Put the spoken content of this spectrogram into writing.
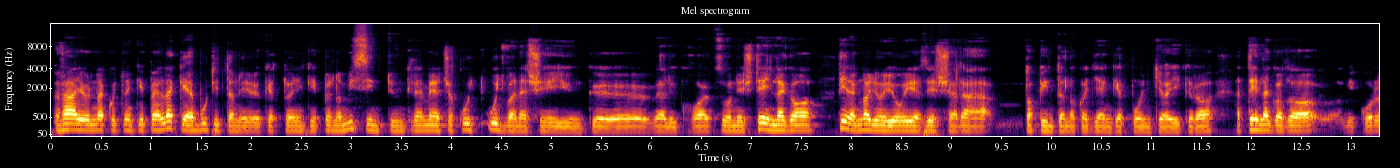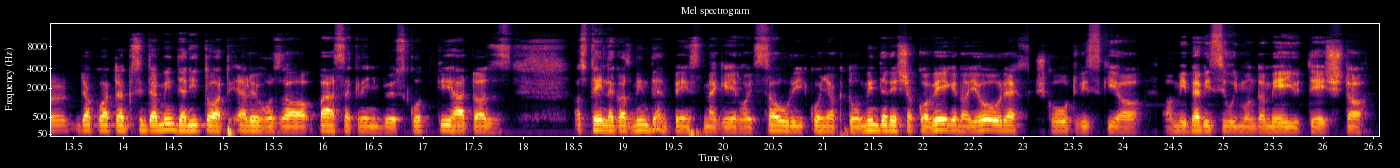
Rájönnek, hogy tulajdonképpen le kell butítani őket tulajdonképpen a mi szintünkre, mert csak úgy, úgy van esélyünk velük harcolni, és tényleg, a, tényleg nagyon jó érzéssel rá tapintanak a gyenge pontjaikra. Hát tényleg az a, amikor gyakorlatilag szinte minden italt előhoz a pálszekrényből Scotty, hát az, az tényleg az minden pénzt megér, hogy Sauri konyaktól minden, és akkor a végén a jó skót viszki, a, ami beviszi úgymond a mélyütést a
